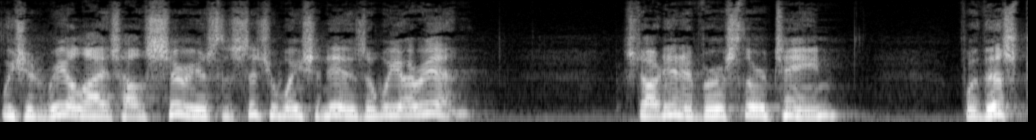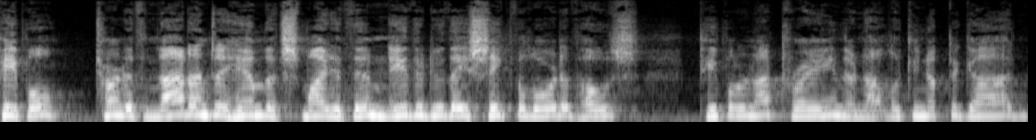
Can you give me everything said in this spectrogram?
we should realize how serious the situation is that we are in. Starting at verse 13 For this people turneth not unto him that smiteth them, neither do they seek the Lord of hosts. People are not praying, they're not looking up to God.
